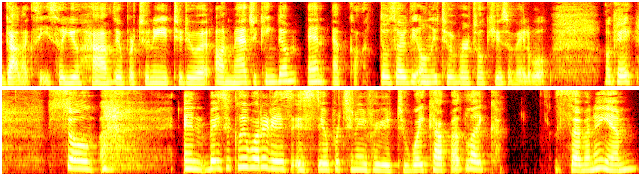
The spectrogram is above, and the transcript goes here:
Galaxy. So you have the opportunity to do it on Magic Kingdom and Epcot. Those are the only two virtual queues available. Okay. So, and basically what it is, is the opportunity for you to wake up at like 7 a.m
